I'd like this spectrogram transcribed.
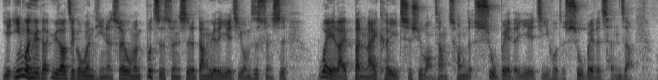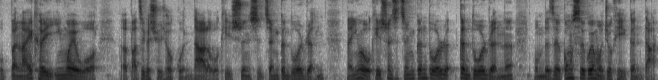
也因为遇到遇到这个问题呢，所以我们不止损失了当月的业绩，我们是损失未来本来可以持续往上冲的数倍的业绩或者数倍的成长。我本来可以因为我呃把这个雪球滚大了，我可以顺势争更多人。那因为我可以顺势争更多人，更多人呢，我们的这个公司的规模就可以更大。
